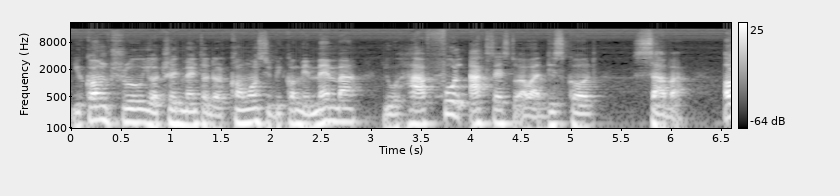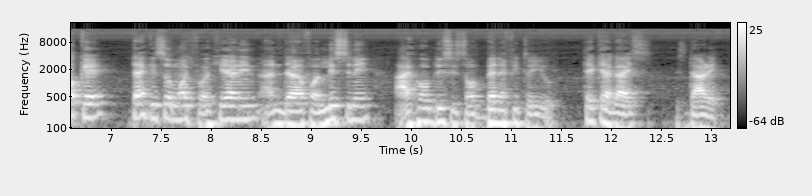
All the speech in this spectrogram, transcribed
you come through your tradementor.com. Once you become a member, you have full access to our Discord server. Okay, thank you so much for hearing and uh, for listening. I hope this is of benefit to you. Take care, guys. It's Dari.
